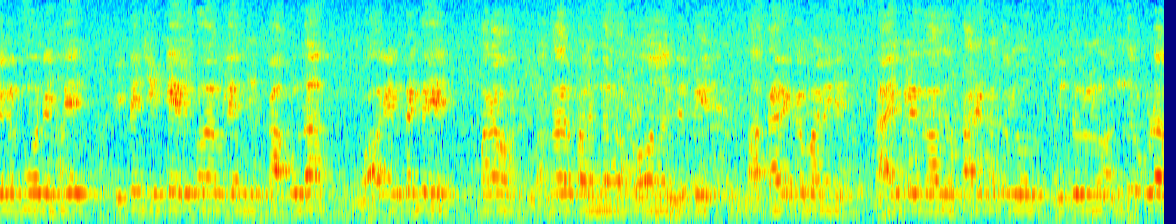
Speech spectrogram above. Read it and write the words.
జగన్మోహన్ రెడ్డి. ఇటు నుంచి ఇంటే వెళ్ళిపోదాంలే అని చెప్పి కాకుండా వారు ఎందుకంటే మనం బంగారుపాలెం దాకా పోవాలని చెప్పి ఆ కార్యక్రమాన్ని నాయకులే కాదు కార్యకర్తలు మిత్రులు అందరూ కూడా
